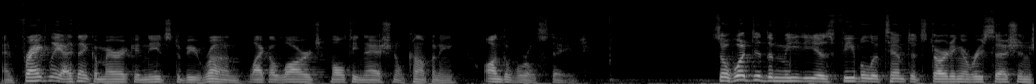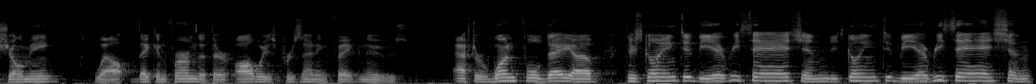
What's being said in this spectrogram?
And frankly, I think America needs to be run like a large multinational company on the world stage. So, what did the media's feeble attempt at starting a recession show me? Well, they confirmed that they're always presenting fake news after one full day of, there's going to be a recession, there's going to be a recession,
